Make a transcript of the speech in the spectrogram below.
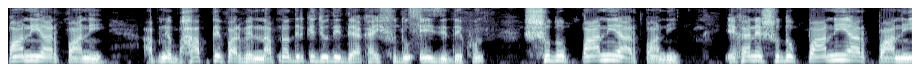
পানি আর পানি। আপনি ভাবতে পারবেন না। আপনাদেরকে যদি দেখাই শুধু এই যে দেখুন, শুধু পানি আর পানি। এখানে শুধু পানি আর পানি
